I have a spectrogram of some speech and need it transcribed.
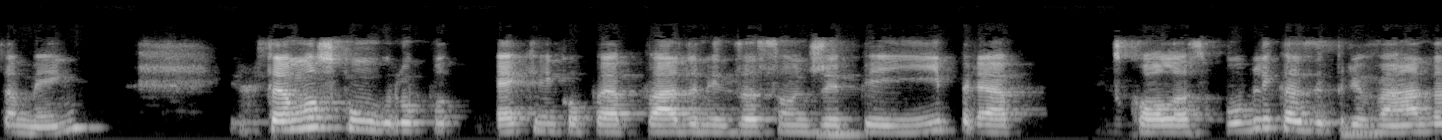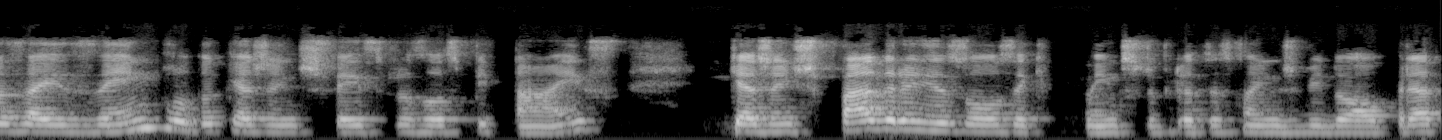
também. Estamos com um grupo técnico para padronização de EPI para escolas públicas e privadas, a exemplo do que a gente fez para os hospitais, que a gente padronizou os equipamentos de proteção individual para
